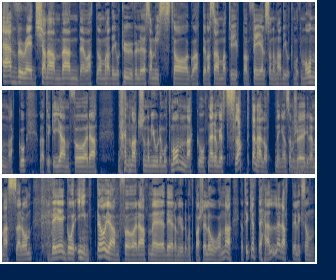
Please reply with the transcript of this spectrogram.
average han använde och att de hade gjort huvudlösa misstag och att det var samma typ av fel som de hade gjort mot Monaco. Och jag tycker jämföra den matchen de gjorde mot Monaco när de just slapp den här lottningen som Sjögren massar om. Det går inte att jämföra med det de gjorde mot Barcelona. Jag tycker inte heller att det liksom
